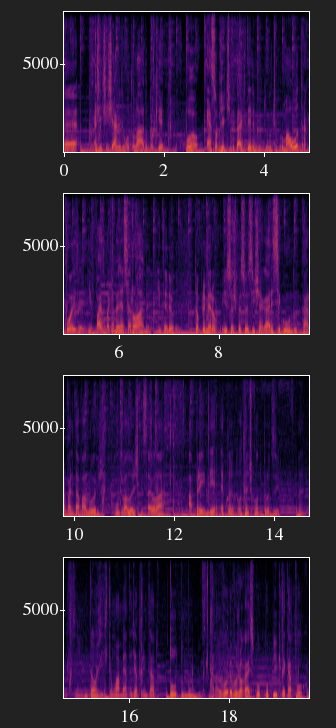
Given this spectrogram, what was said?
é, a gente enxerga de um outro lado, porque, pô, essa objetividade dele é muito útil para uma outra coisa e faz uma diferença enorme, entendeu? Então, primeiro, isso as pessoas se enxergarem, e segundo, cara, vale dar valores, um dos valores que saiu lá, aprender é tão importante quanto produzir. Né? Sim. Então a gente tem uma meta de aprendizado todo mundo. Eu vou, eu vou jogar isso pro, pro pique daqui a pouco.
